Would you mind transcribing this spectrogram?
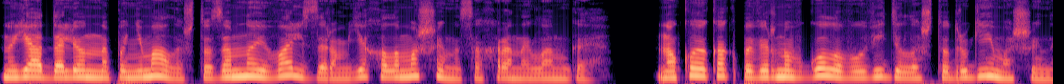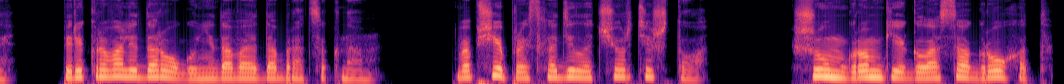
но я отдаленно понимала, что за мной и Вальзером ехала машина с охраной Ланге. Но кое-как, повернув голову, увидела, что другие машины перекрывали дорогу, не давая добраться к нам. Вообще происходило черти что. Шум, громкие голоса, грохот.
